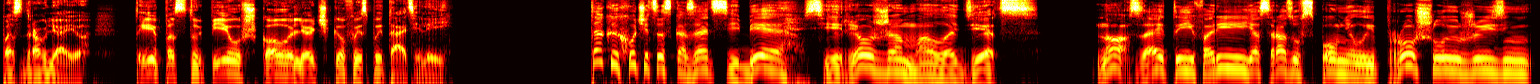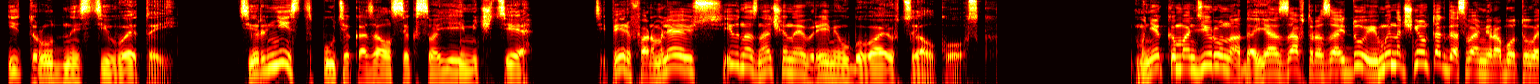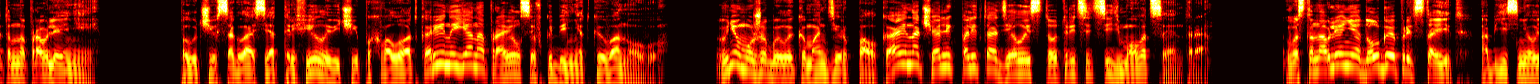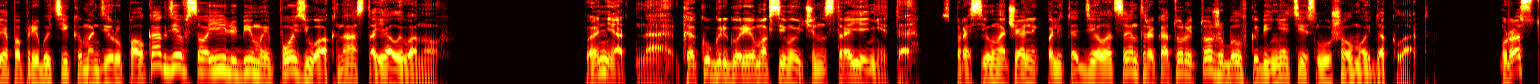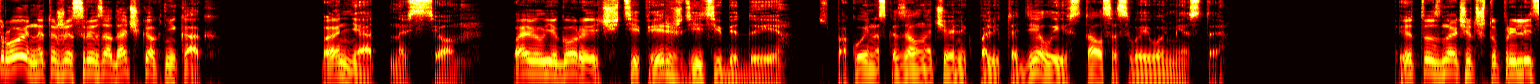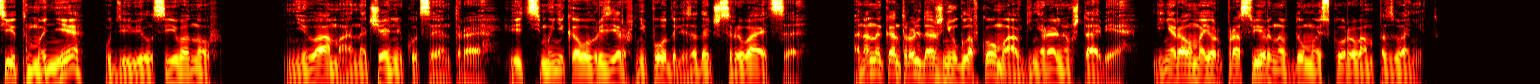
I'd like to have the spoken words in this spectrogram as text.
«Поздравляю, ты поступил в школу летчиков-испытателей». Так и хочется сказать себе «Сережа молодец». Но за этой эйфорией я сразу вспомнил и прошлую жизнь, и трудности в этой. Тернист путь оказался к своей мечте. Теперь оформляюсь и в назначенное время убываю в Циолковск. «Мне к командиру надо, я завтра зайду, и мы начнем тогда с вами работу в этом направлении». Получив согласие от Трефиловича и похвалу от Карины, я направился в кабинет к Иванову. В нем уже был и командир полка, и начальник политотдела из 137-го центра. «Восстановление долгое предстоит», — объяснил я по прибытии командиру полка, где в своей любимой позе у окна стоял Иванов. «Понятно. Как у Григория Максимовича настроение-то?» – спросил начальник политотдела центра, который тоже был в кабинете и слушал мой доклад. «Расстроен, это же срыв задач как-никак». «Понятно все. Павел Егорович, теперь ждите беды», – спокойно сказал начальник политотдела и встал со своего места. «Это значит, что прилетит мне?» – удивился Иванов. «Не вам, а начальнику центра. Ведь мы никого в резерв не подали, задача срывается. Она на контроль даже не у главкома, а в генеральном штабе. Генерал-майор Просвирнов, думаю, скоро вам позвонит».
